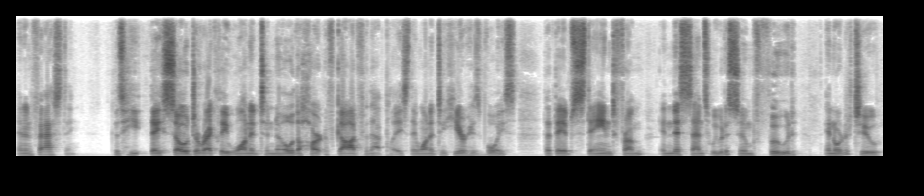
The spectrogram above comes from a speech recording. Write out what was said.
and in fasting because he they so directly wanted to know the heart of God for that place. They wanted to hear his voice that they abstained from in this sense we would assume food in order to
